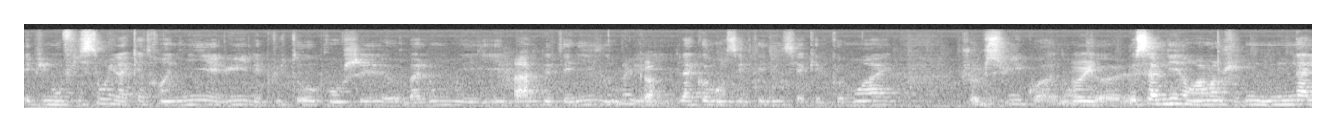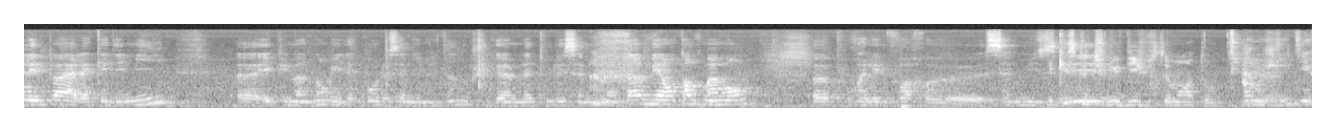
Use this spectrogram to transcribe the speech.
Et puis mon fisson, il a 4 ans et demi, et lui, il est plutôt branché euh, ballon et, et balle Ah. de tennis. Donc, il a commencé le tennis il y a quelques mois. Et je le suis, quoi. Donc, Oui. euh, le samedi, normalement, je n'allais pas à l'académie. Euh, et puis maintenant, il est pour le samedi matin, donc je suis quand même là tous les samedis matins. Mais en tant que maman, euh, pour aller le voir euh, s'amuser. Et qu'est-ce que tu lui dis justement à ton petit Ah, je lui dis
